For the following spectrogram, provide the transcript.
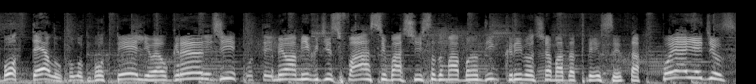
Botello colocou. Botelho é o grande, Botelho, Botelho. meu amigo disfarce, baixista de uma banda incrível chamada 360. Põe aí, Edilson.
